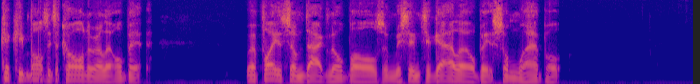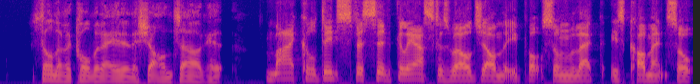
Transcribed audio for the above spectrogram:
kicking balls into the corner a little bit. We're playing some diagonal balls and we seem to get a little bit somewhere, but still never culminated in a shot on target. Michael did specifically ask as well, John, that he put some of that, his comments up.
